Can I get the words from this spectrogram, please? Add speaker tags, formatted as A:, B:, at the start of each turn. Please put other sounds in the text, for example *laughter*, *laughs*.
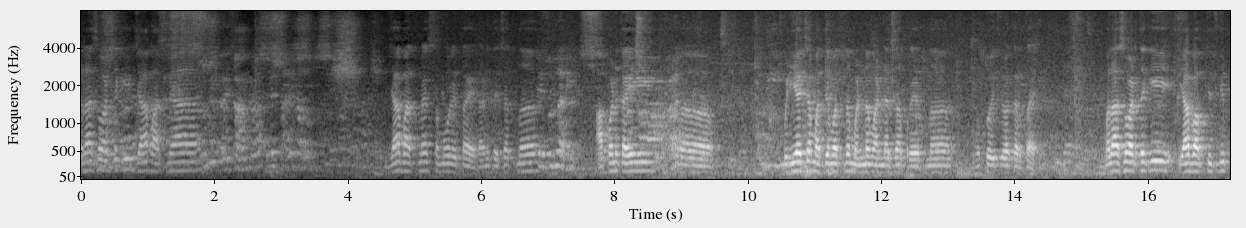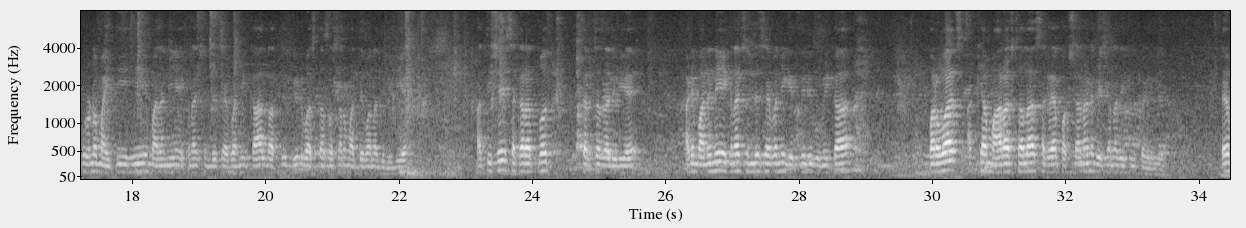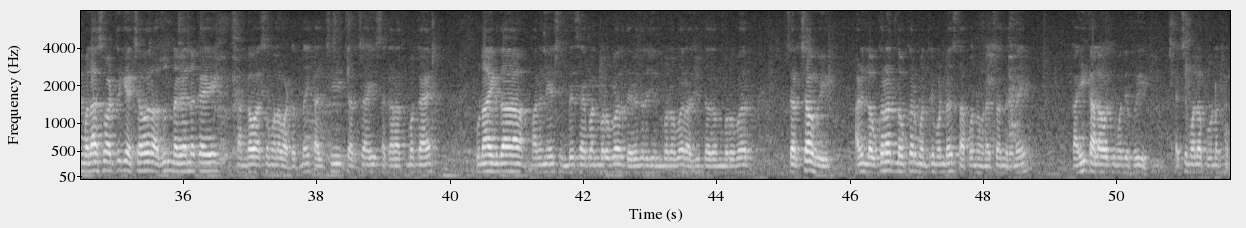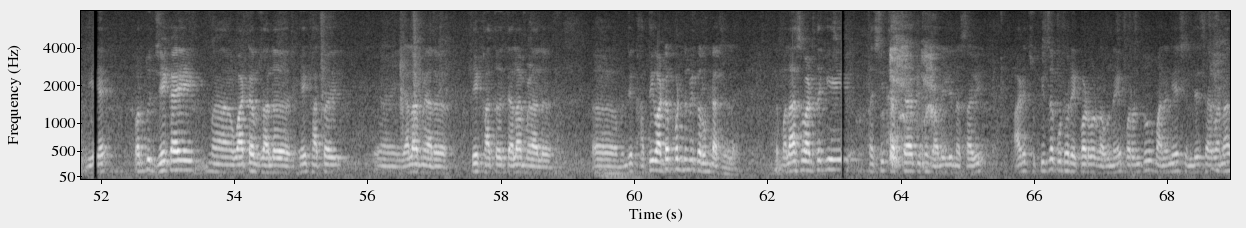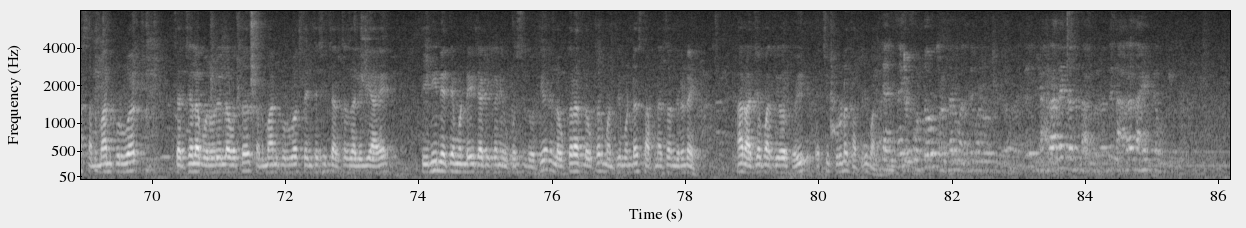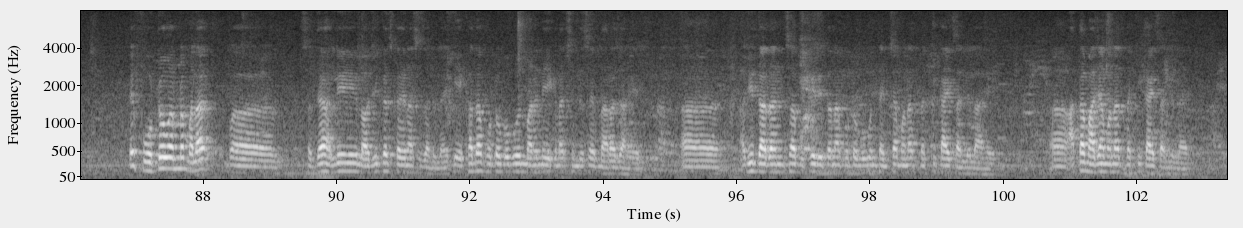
A: मला असं वाटतं की ज्या बातम्या ज्या बातम्या समोर येत आहेत आणि त्याच्यातनं आपण काही मीडियाच्या माध्यमातून म्हणणं मांडण्याचा प्रयत्न होतोय किंवा करताय. मला असं वाटतं की या बाबतीतली पूर्ण माहिती ही माननीय एकनाथ शिंदे साहेबांनी काल रात्री दीड वाजता प्रसारमाध्यमांना दिलेली आहे. अतिशय सकारात्मक चर्चा झालेली आहे. आणि माननीय एकनाथ शिंदे साहेबांनी घेतलेली भूमिका परवाच अख्ख्या महाराष्ट्राला सगळ्या पक्षांना आणि देशांना देखील कळली आहे. तर मला असं वाटतं की याच्यावर अजून नव्यानं काही सांगावं असं मला वाटत नाही. कालची चर्चा ही सकारात्मक आहे. पुन्हा एकदा माननीय शिंदेसाहेबांबरोबर देवेंद्रजींबरोबर अजितदादांबरोबर चर्चा होईल आणि लवकरात लवकर मंत्रिमंडळ स्थापन होण्याचा निर्णय काही कालावधीमध्ये होईल याची मला पूर्ण खात्री आहे. परंतु जे काही वाटप झालं हे खातं याला मिळालं ते खातं त्याला मिळालं म्हणजे खाती वाटप पण तुम्ही करून टाकलेलं आहे. तर मला असं वाटतं की तशी चर्चा तिथे झालेली नसावी आणि चुकीचं कुठं रेकॉर्डवर राहू नये परंतु माननीय शिंदे साहेबांना सन्मानपूर्वक चर्चेला बोलवलेलं होतं सन्मानपूर्वक त्यांच्याशी चर्चा झालेली आहे. तिन्ही नेते मंडळी त्या ठिकाणी उपस्थित होती आणि लवकरात लवकर मंत्रिमंडळ स्थापण्याचा निर्णय हा राज्यपातळीवर होईल याची पूर्ण खात्री मला.
B: ते
A: फोटोवरनं मला सध्या हल्ली लॉजिकच कळेना असं झालेलं आहे की एखादा फोटो बघून माननीय एकनाथ शिंदेसाहेब नाराज आहेत. अजितदादांचा बुके देताना फोटो बघून त्यांच्या मनात नक्की काय चाललेलं आहे? आता माझ्या मनात नक्की काय चाललेलं आहे?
